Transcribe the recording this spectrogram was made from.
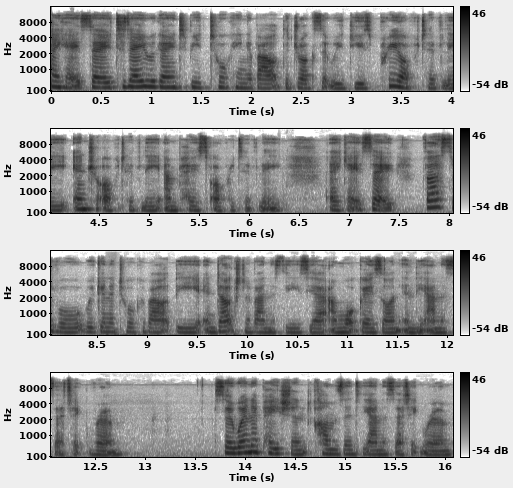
Okay, so today we're going to be talking about the drugs that we'd use preoperatively, intraoperatively, and postoperatively. Okay, so first of all, we're going to talk about the induction of anesthesia and what goes on in the anesthetic room. So, when a patient comes into the anaesthetic room,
